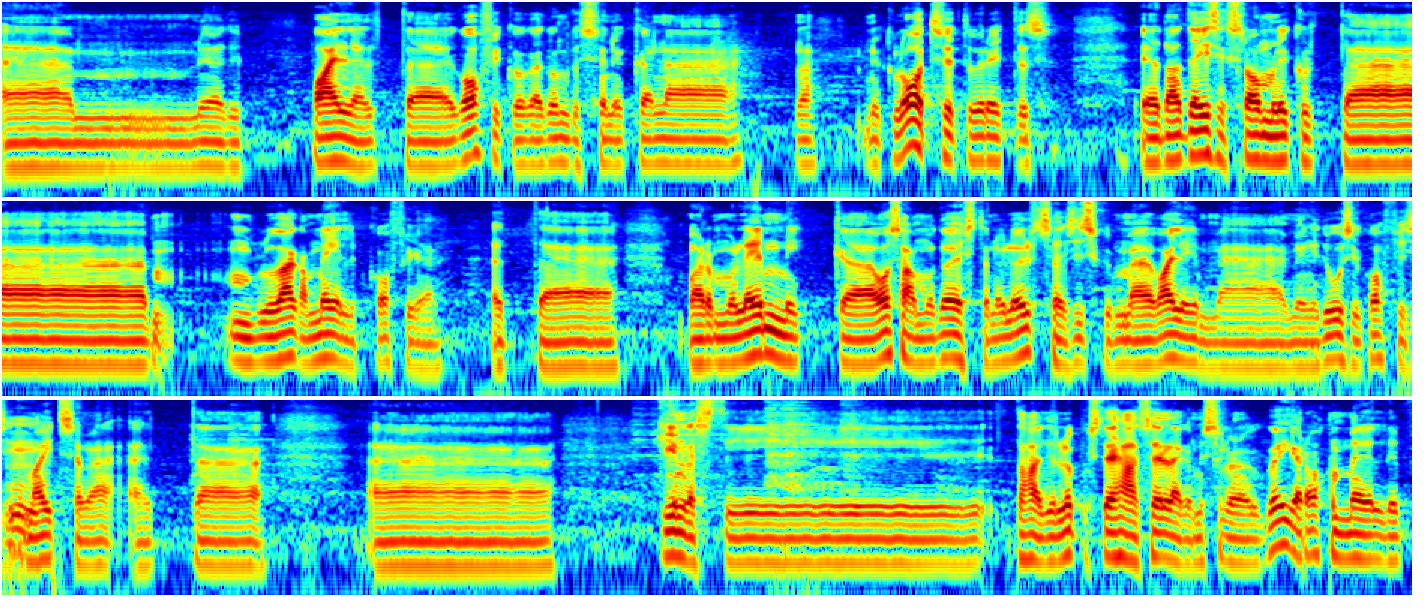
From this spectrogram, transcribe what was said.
ähm, niimoodi paljalt äh, kohvikuga tundus see niisugune noh, niisugune lootusetu üritus ja no teiseks loomulikult äh, mulle väga meeldib kohvi, et äh, ma arvan, mu lemmik äh, osa mu tööst on üleüldse siis, kui me valime mingeid uusi kohvisid mm., maitseme, et äh, äh, kindlasti tahad ju lõpuks teha sellega, mis sulle nagu kõige rohkem meeldib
